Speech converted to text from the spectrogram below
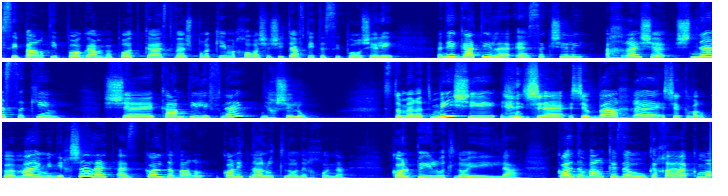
סיפרתי פה גם בפודקאסט ויש פרקים אחורה ששיתפתי את הסיפור שלי. אני הגעתי לעסק שלי אחרי ששני עסקים שקמתי לפני נכשלו. זאת אומרת מישהי שבאה אחרי שכבר פעמיים היא נכשלת אז כל דבר, כל התנהלות לא נכונה. כל פעילות לא יעילה. כל דבר כזה הוא ככה היה כמו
